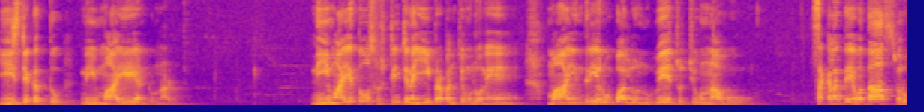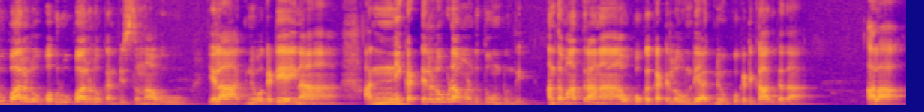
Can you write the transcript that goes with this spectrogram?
ఈ జగత్తు నీ మాయే అంటున్నాడు. నీ మాయతో సృష్టించిన ఈ ప్రపంచంలోనే మా ఇంద్రియ రూపాల్లో నువ్వే చొచ్చి ఉన్నావు. సకల దేవతా స్వరూపాలలో బహురూపాలలో కనిపిస్తున్నావు. ఎలా అగ్ని ఒకటే అయినా అన్ని కట్టెలలో కూడా మండుతూ ఉంటుంది. అంత మాత్రాన ఒక్కొక్క కట్టెలో ఉండే అగ్ని ఒక్కొక్కటి కాదు కదా. అలా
